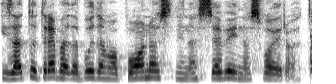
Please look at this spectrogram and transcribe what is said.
I zato treba da budemo ponosni na sebe i na svoj rod.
